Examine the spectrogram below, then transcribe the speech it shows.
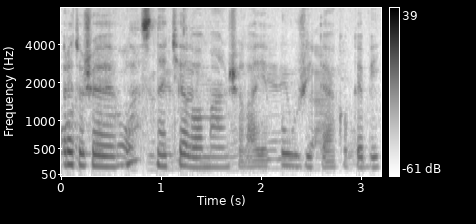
Pretože vlastné telo manžela je použité ako keby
